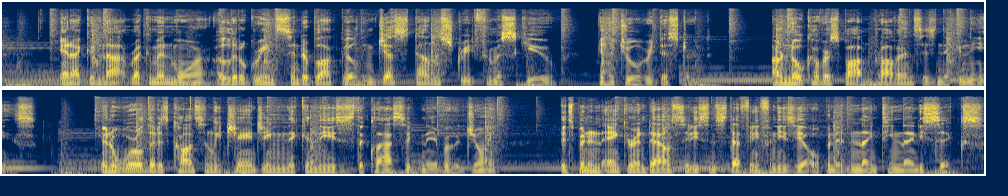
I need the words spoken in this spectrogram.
And I could not recommend more a little green cinder block building just down the street from Askew in the Jewelry District. Our no cover spot in Providence is Knees. In a world that is constantly changing, Knees is the classic neighborhood joint. It's been an anchor in Down City since Stephanie Venezia opened it in 1996.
